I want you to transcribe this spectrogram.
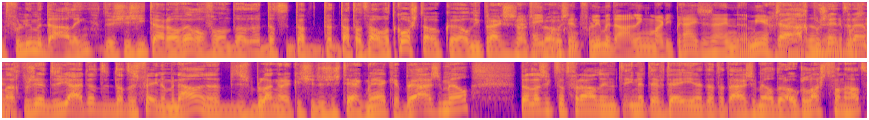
volumedaling. Dus je ziet daar al wel van dat dat, dat, dat, dat, wel wat kost ook uh, om die prijzen zo ja, te verhogen. 1% volumedaling, maar die prijzen zijn meer gestegen ja, 8% dan 8%. Dus ja, dat, dat is fenomenaal. En dat is belangrijk als je dus een sterk merk hebt. Bij ASML, dan las ik dat verhaal in het, in het FD... dat het ASML er ook last van had.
